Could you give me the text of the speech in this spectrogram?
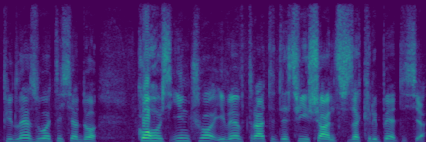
підлизуватися до когось іншого, і ви втратите свій шанс закріпитися.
